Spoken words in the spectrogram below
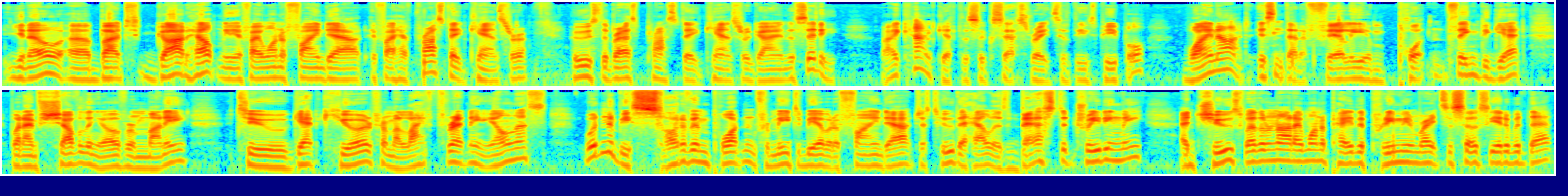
you know, uh, but God help me if I want to find out if I have prostate cancer, who's the best prostate cancer guy in the city. I can't get the success rates of these people. Why not? Isn't that a fairly important thing to get when I'm shoveling over money to get cured from a life threatening illness? Wouldn't it be sort of important for me to be able to find out just who the hell is best at treating me and choose whether or not I want to pay the premium rates associated with that?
